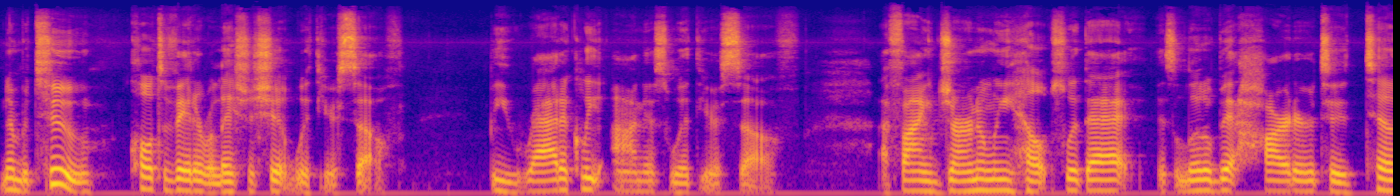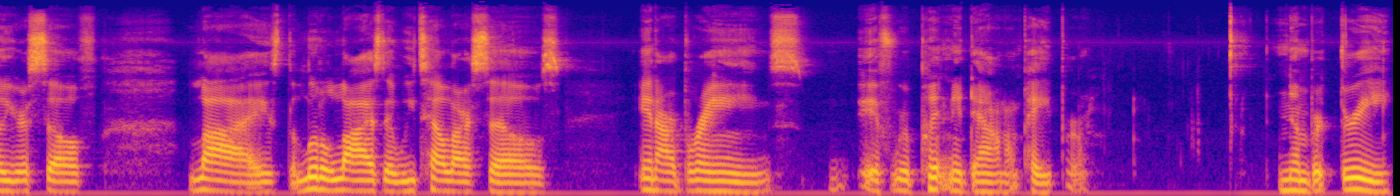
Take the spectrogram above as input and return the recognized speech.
Number two, cultivate a relationship with yourself. Be radically honest with yourself. I find journaling helps with that. It's a little bit harder to tell yourself lies, the little lies that we tell ourselves in our brains if we're putting it down on paper. Number three,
